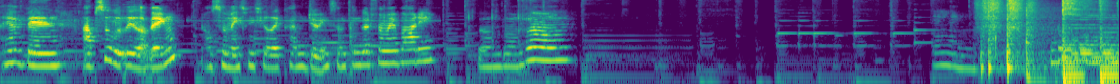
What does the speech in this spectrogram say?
I have been absolutely loving. It also makes me feel like I'm doing something good for my body. Boom, boom, boom. Mmm.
